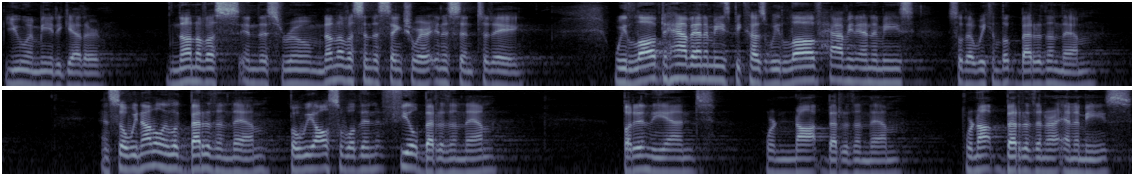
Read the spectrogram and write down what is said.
you and me together. None of us in this room, none of us in this sanctuary are innocent today. We love to have enemies because we love having enemies so that we can look better than them. And so we not only look better than them, but we also will then feel better than them. But in the end, we're not better than them. We're not better than our enemies.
